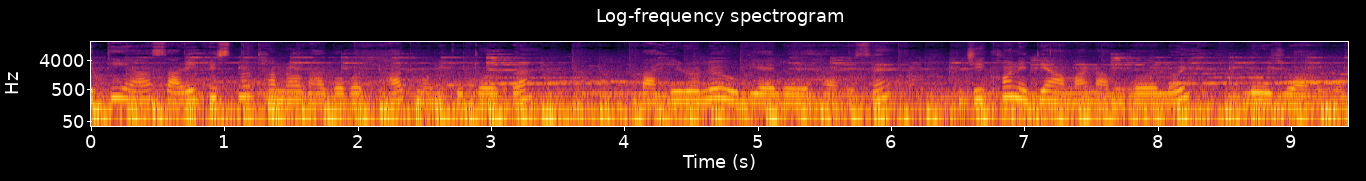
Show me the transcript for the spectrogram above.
এতিয়া চাৰিকৃষ্ণ থানৰ ভাগৱত ভাগ মণিকূটৰ পৰা বাহিৰলৈ উলিয়াই লৈ অহা হৈছে, যিখন এতিয়া আমাৰ নামঘৰলৈ লৈ যোৱা হ'ব।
